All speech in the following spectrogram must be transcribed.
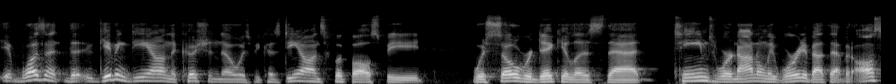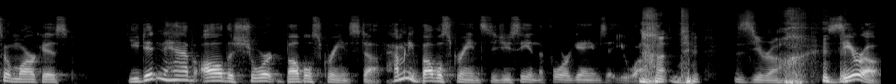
it wasn't the giving Deion the cushion though was because Deion's football speed was so ridiculous that teams were not only worried about that, but also Marcus, you didn't have all the short bubble screen stuff. How many bubble screens did you see in the four games that you watched? Zero. Zero.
